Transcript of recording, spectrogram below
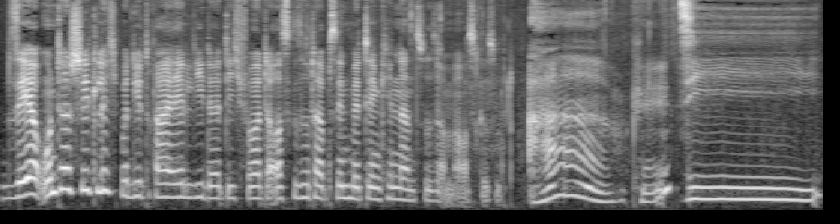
Sehr unterschiedlich, aber die drei Lieder, die ich für heute ausgesucht habe, sind mit den Kindern zusammen ausgesucht. Ah, okay. Sie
